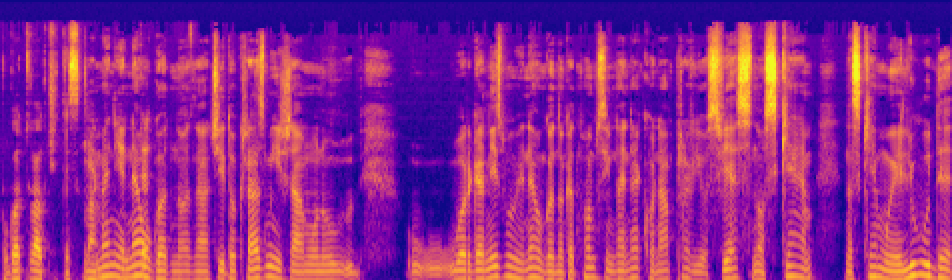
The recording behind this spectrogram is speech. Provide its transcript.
pogotovo ako ćete ma skemati meni je neugodno, znači dok razmišljam ono, u, u, u organizmu mi je neugodno kad pomislim da je neko napravio svjesno skem, da skemuje ljude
